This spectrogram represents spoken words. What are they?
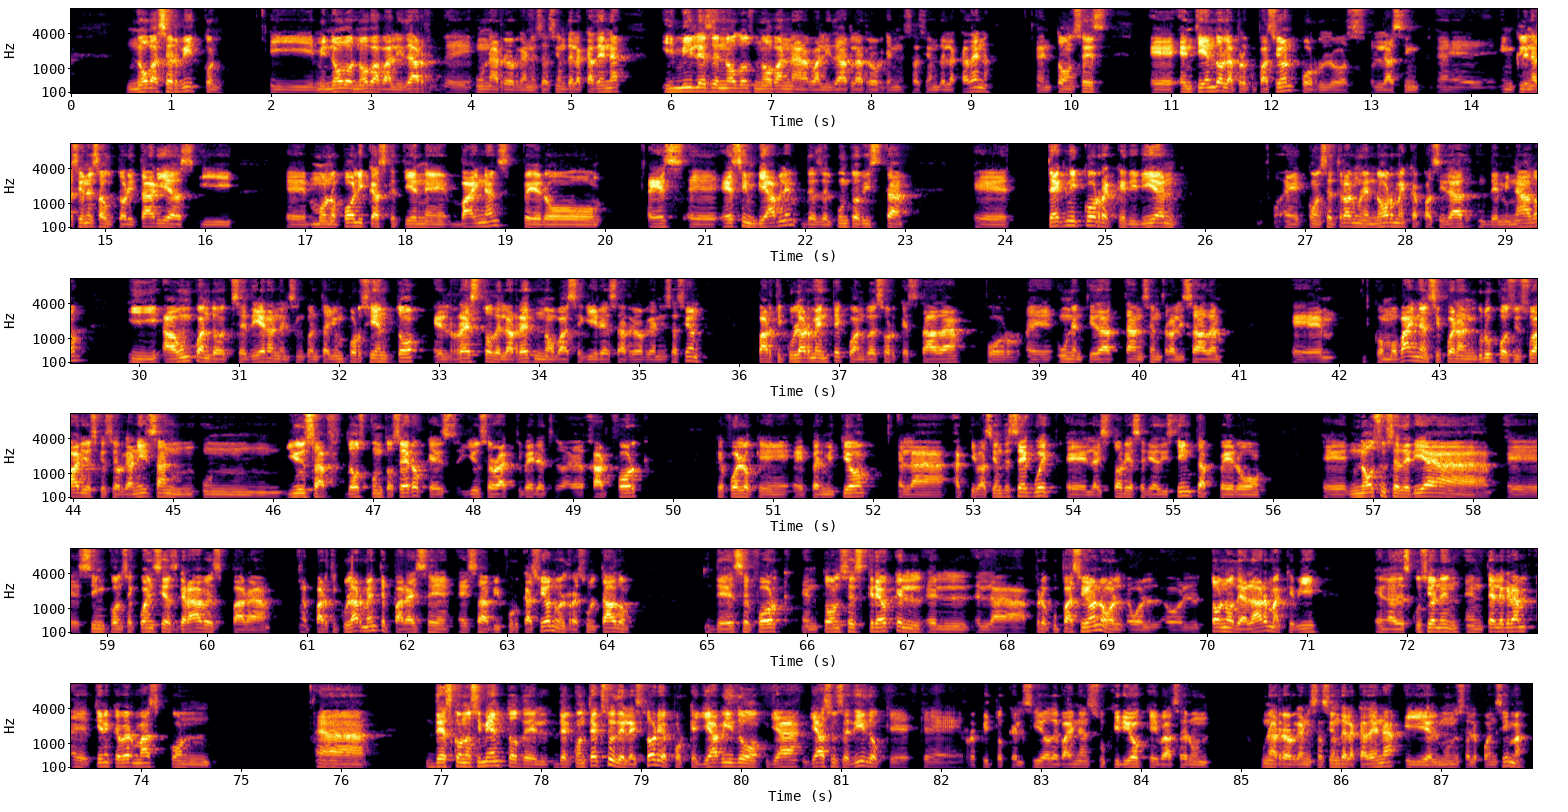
No va a ser Bitcoin y mi nodo no va a validar eh, una reorganización de la cadena y miles de nodos no van a validar la reorganización de la cadena. Entonces, eh, entiendo la preocupación por los, las eh, inclinaciones autoritarias y monopólicas que tiene Binance, pero es, es inviable desde el punto de vista técnico, requerirían concentrar una enorme capacidad de minado y aun cuando excedieran el 51%, el resto de la red no va a seguir esa reorganización, particularmente cuando es orquestada por eh, una entidad tan centralizada eh, como Binance. Si fueran grupos de usuarios que se organizan, un, USAF 2.0, que es User Activated eh, Hard Fork, que fue lo que permitió la activación de Segwit, la historia sería distinta, pero no sucedería sin consecuencias graves para, particularmente para ese, esa bifurcación o el resultado de ese fork. Entonces, creo que la preocupación o, el tono de alarma que vi en la discusión en, Telegram eh, tiene que ver más con ah, desconocimiento del, contexto y de la historia, porque ya ha habido, ya, ya sucedido que, repito, que el CEO de Binance sugirió que iba a ser un una reorganización de la cadena y el mundo se le fue encima.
